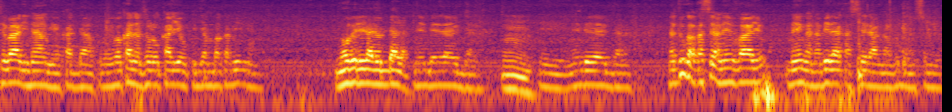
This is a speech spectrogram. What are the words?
tebaalinange ekadde ako ewaka natolokayo okujja mu bakamiliyoni n'obeererayo ddala? Nembeererayo ddala. Mm. Eh, nembeererayo ddala. Natuuka akaseera nenvaayo naye nga nabeerayo akaseera nga nvudde mu ssomero.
